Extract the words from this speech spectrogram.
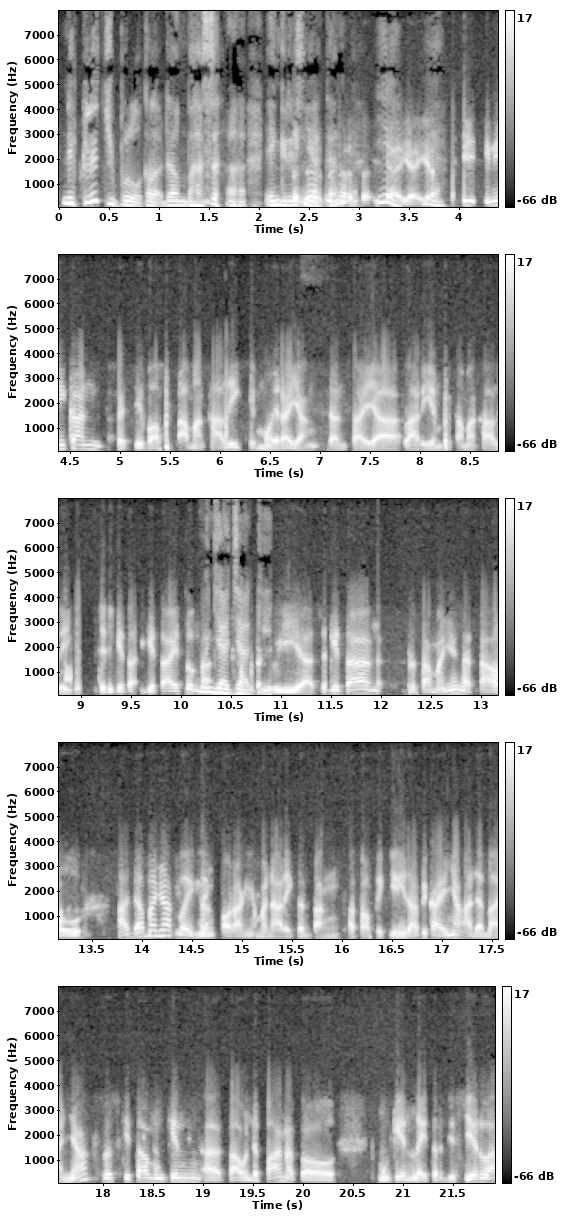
negligible kalau dalam bahasa Inggrisnya kan. benar, benar. Iya, ya, ya, ya. iya. I- Ini kan festival pertama kali Moira yang dan saya lariin pertama kali. Jadi kita kita itu Menjajaki. Iya, kita pertamanya nggak tahu. Ada banyak loh yang orang yang menarik tentang uh, topik ini, tapi kayaknya ada banyak. Terus kita mungkin uh, tahun depan atau mungkin later this year lah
